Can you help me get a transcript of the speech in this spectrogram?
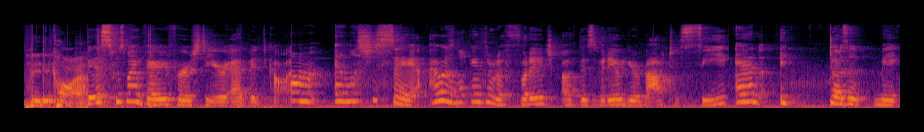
VidCon. This was my very first year at VidCon. Um, and let's just say, I was looking through the footage of this video you're about to see, and it doesn't make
